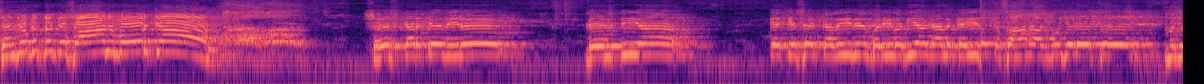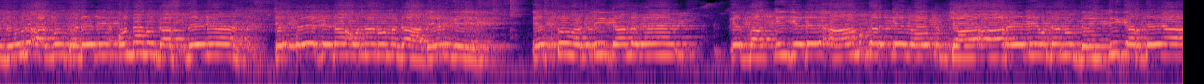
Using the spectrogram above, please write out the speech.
ਸੰਯੁਕਤ ਕਿਸਾਨ ਮੋਰਚਾ। ਸੋ ਇਸ ਕਰਕੇ ਵੀਰੋ, ਬੇਨਤੀ ਆ ਕਿ ਕਿਸੇ ਕਵੀ ਨੇ ਬੜੀ ਵਧੀਆ ਗੱਲ ਕਹੀ। ਕਿਸਾਨ ਆਗੂ ਜਿਹੜੇ ਇੱਥੇ ਮਜ਼ਦੂਰ ਆਗੂ ਖੜੇ ਨੇ, ਉਹਨਾਂ ਨੂੰ ਦੱਸ ਦੇਣ ਤੇ ਉਹ ਜਿਹੜਾ ਉਹਨਾਂ ਨੂੰ ਨਗਾ ਦੇਣਗੇ। ਇਸ ਤੋਂ ਅਗਲੀ ਗੱਲ ਹੈ ਕਿ ਬਾਕੀ ਜਿਹੜੇ ਆਮ ਕਰਕੇ ਲੋਕ ਚਾ ਆ ਰਹੇ ਨੇ, ਉਹਨਾਂ ਨੂੰ ਬੇਨਤੀ ਕਰਦੇ ਆ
